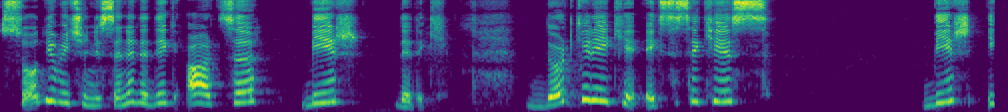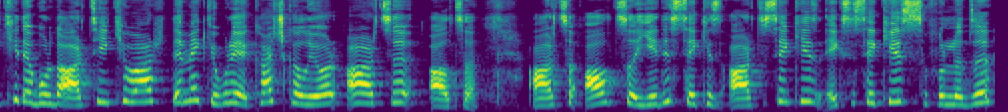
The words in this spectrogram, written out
Sodyum için ise ne dedik? Artı 1 dedik. 4 kere 2 eksi 8. 1, 2 de burada artı 2 var. Demek ki buraya kaç kalıyor? Artı 6. Artı 6, 7, 8, artı 8, eksi 8 sıfırladı.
